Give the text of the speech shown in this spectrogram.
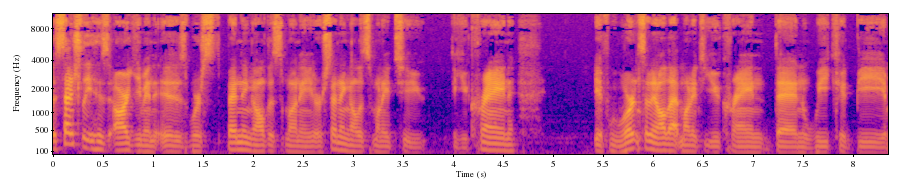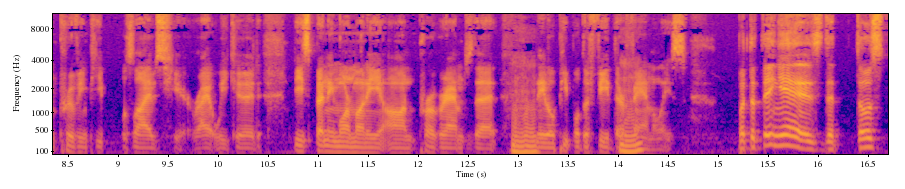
essentially his argument is we're spending all this money or sending all this money to the Ukraine. If we weren't sending all that money to Ukraine, then we could be improving people's lives here, right? We could be spending more money on programs that Mhm. enable people to feed their Mhm. families. But the thing is that those,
